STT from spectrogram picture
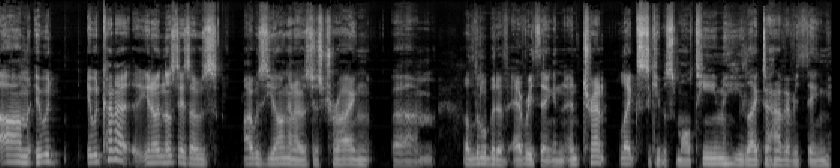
Um, it would it would kind of you know in those days I was I was young and I was just trying um, a little bit of everything. And, and Trent likes to keep a small team. He liked to have everything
